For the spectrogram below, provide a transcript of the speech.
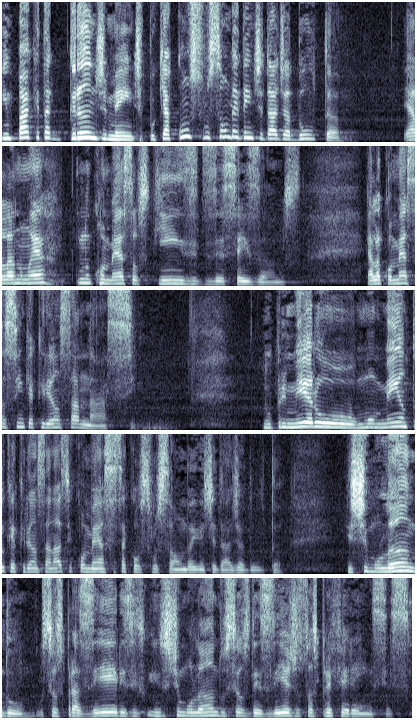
Impacta grandemente, porque a construção da identidade adulta, ela não, é, não começa aos 15, 16 anos. Ela começa assim que a criança nasce. No primeiro momento que a criança nasce, começa essa construção da identidade adulta. Estimulando os seus prazeres, estimulando os seus desejos, suas preferências.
